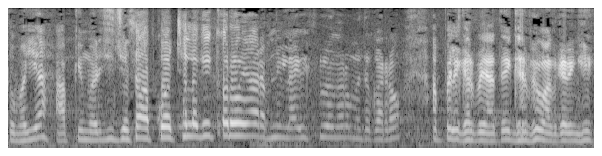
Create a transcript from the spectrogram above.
तो भैया, आपकी मर्ज़ी, जैसा आपको अच्छा लगे, करो यार, अपनी लाइफ एक्सप्लोर करो, मैं तो कर रहा हूँ। अब पहले घर पे जाते हैं, घर पे बात करेंगे।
